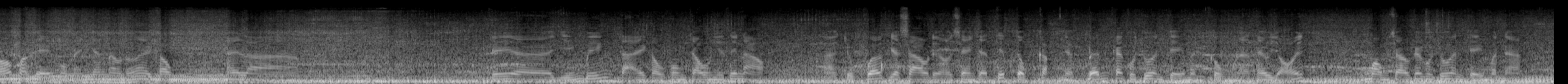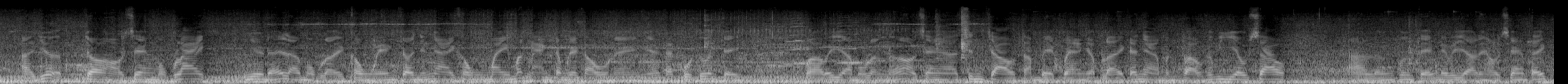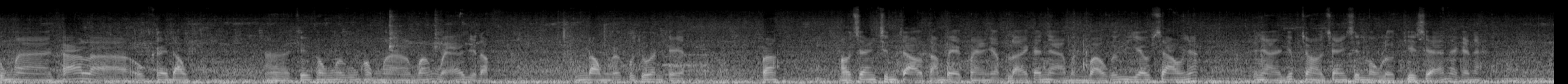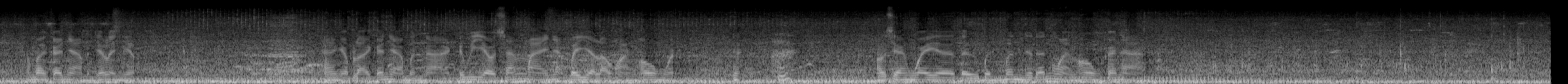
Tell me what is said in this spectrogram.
có phát hiện một nạn nhân nào nữa hay không? Hay là cái uh, diễn biến tại cầu Phong Châu như thế nào? À, trục vớt ra sao thì hồi Sen sẽ tiếp tục cập nhật đến các cô chú anh chị mình cùng à, theo dõi. Cũng mong sao các cô chú anh chị mình à, à, giúp cho hồi Sen một like như để là một lời cầu nguyện cho những ai không may mắc nạn trong cây cầu này nha các cô chú anh chị. Và bây giờ một lần nữa hồi Sen à, xin chào tạm biệt và hẹn gặp lại cả nhà mình vào cái video sau à, lượng phương tiện thì bây giờ thì hậu sang thấy cũng à, khá là ok đông. À, chứ không cũng không à, vắng vẻ gì đâu. Cũng đông các cô chú anh chị vâng. Hậu Sang xin chào tạm biệt và hẹn gặp lại cả nhà mình vào cái video sau nhé. Cả nhà giúp cho hậu Sang xin một lượt chia sẻ nha cả nhà. Cảm ơn cả nhà mình rất là nhiều. Hẹn gặp lại cả nhà mình à, cái video sáng mai nhé. Bây giờ là hoàng hôn mình Hậu Sang quay à, từ Bình Minh cho đến hoàng hôn cả nhà.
